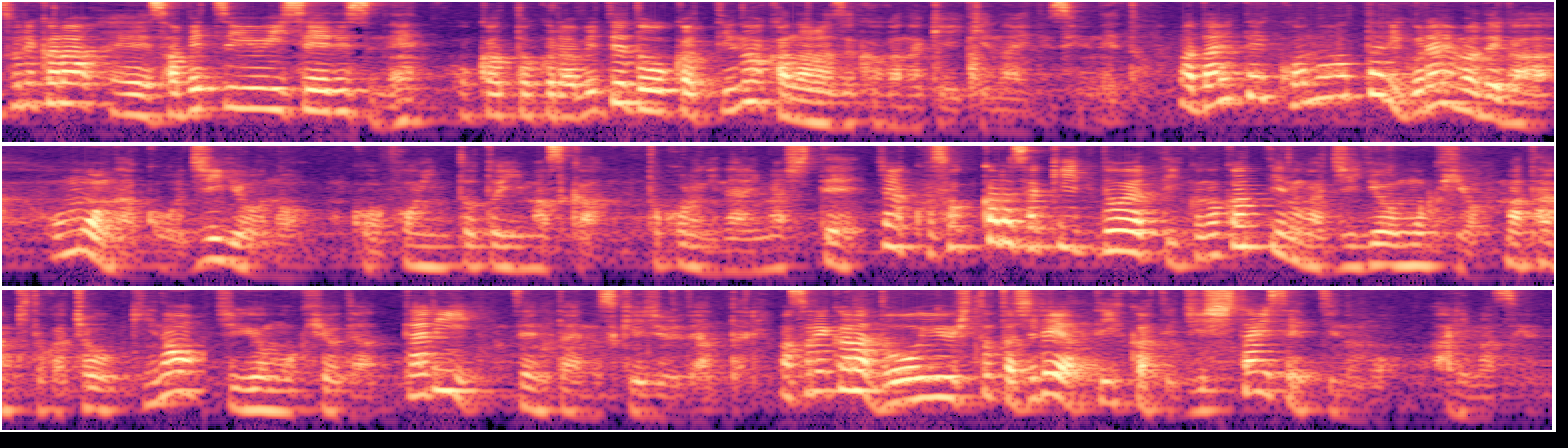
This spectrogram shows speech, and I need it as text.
それから、えー、差別優位性ですね。他と比べてどうかっていうのは必ず書かなきゃいけないですよねと、まあ、大体この辺りぐらいまでが主なこう事業のこうポイントといいますかところになりましてじゃあそこから先どうやっていくのかっていうのが事業目標、まあ、短期とか長期の事業目標であったり全体のスケジュールであったり、まあ、それからどういう人たちでやっていくかっていう実施体制っていうのもありますよね。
